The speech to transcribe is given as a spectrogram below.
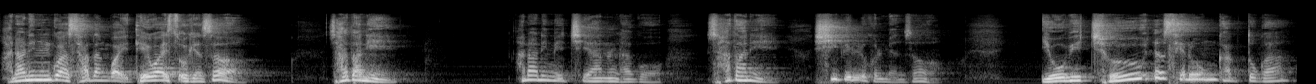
하나님과 사단과의 대화 속에서 사단이 하나님이 제안을 하고 사단이 시비를 걸면서 욥이 전혀 새로운 각도가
